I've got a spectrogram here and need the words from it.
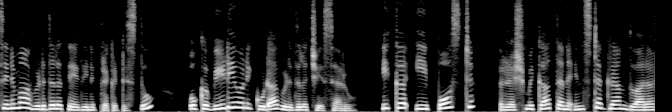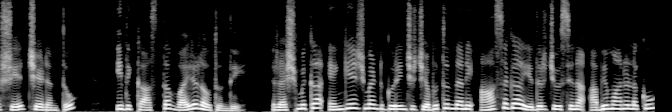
సినిమా విడుదల తేదీని ప్రకటిస్తూ ఒక వీడియోని కూడా విడుదల చేశారు. ఇక ఈ పోస్ట్ రష్మిక తన ఇన్స్టాగ్రామ్ ద్వారా షేర్ చేయడంతో ఇది కాస్త వైరల్ అవుతుంది. రష్మిక ఎంగేజ్మెంట్ గురించి చెబుతుందని ఆశగా ఎదురుచూసిన అభిమానులకు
